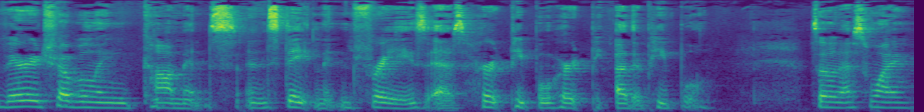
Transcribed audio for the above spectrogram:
very troubling comments and statement and phrase as hurt people hurt other people. So that's why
